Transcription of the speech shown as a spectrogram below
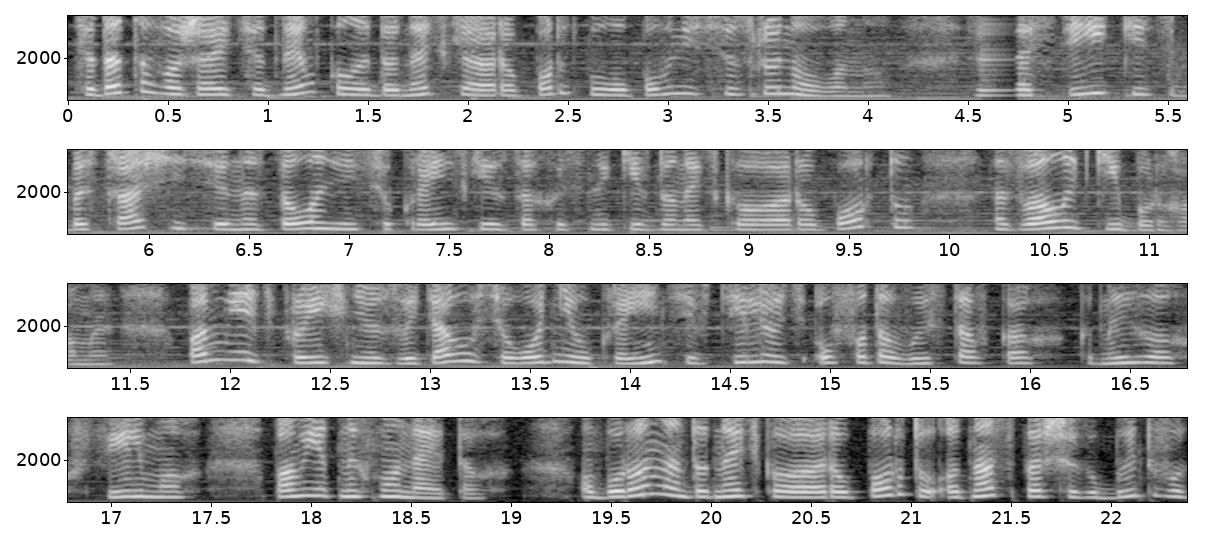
Ця дата вважається днем, коли Донецький аеропорт було повністю зруйновано. За стійкість, безстрашність і нездоланість українських захисників Донецького аеропорту назвали кіборгами. Пам'ять про їхню звитягу сьогодні українці втілюють у фотовиставках, книгах, фільмах, пам'ятних монетах. Оборона Донецького аеропорту одна з перших битв,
